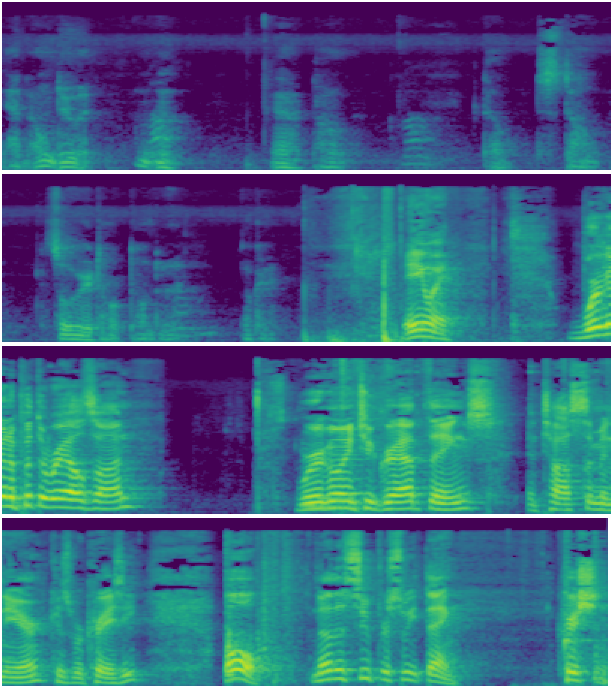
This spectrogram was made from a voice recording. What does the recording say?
yeah, don't do it. Mm-mm. Yeah, don't. Don't. Just don't. That's what we were told. Don't do it. Okay. Anyway, we're going to put the rails on. We're going to grab things and toss them in the air because we're crazy. Oh, another super sweet thing. Christian,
